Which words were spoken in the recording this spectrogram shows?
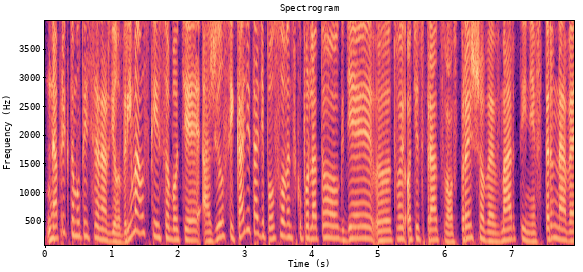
Napriek tomu ty si sa narodil v Rimavskej sobote a žil si kade tade po Slovensku podľa toho, kde uh, tvoj otec pracoval. V Prešove, v Martine, v Trnave.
